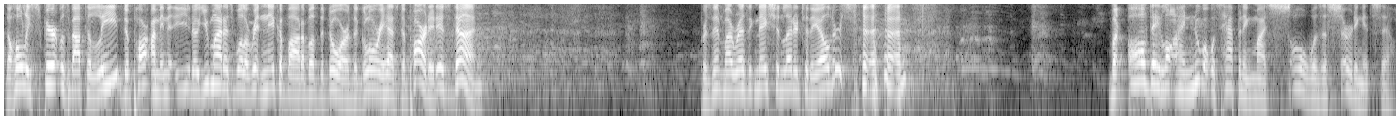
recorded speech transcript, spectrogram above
The Holy Spirit was about to leave, depart. I mean, you know, you might as well have written Ichabod above the door. The glory has departed. It's done. Present my resignation letter to the elders. But all day long, I knew what was happening. My soul was asserting itself.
